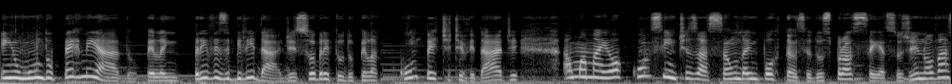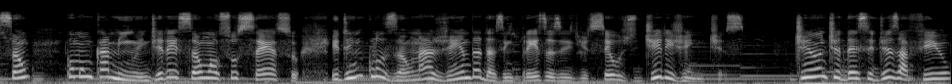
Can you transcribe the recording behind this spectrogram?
Em um mundo permeado pela imprevisibilidade e, sobretudo, pela competitividade, há uma maior conscientização da importância dos processos de inovação como um caminho em direção ao sucesso e de inclusão na agenda das empresas e de seus dirigentes. Diante desse desafio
